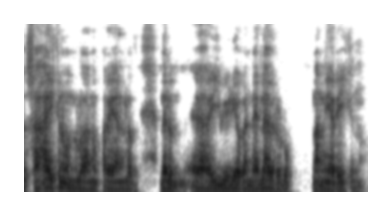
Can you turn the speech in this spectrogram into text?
സഹായിക്കണമെന്നുള്ളതാണ് പറയാനുള്ളത്. എന്തായാലും ഈ വീഡിയോ കണ്ട എല്ലാവരോടും നന്ദി അറിയിക്കുന്നു.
